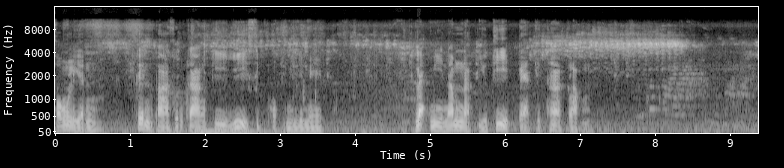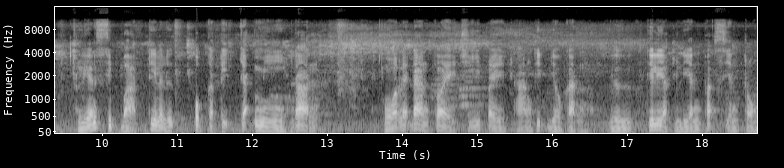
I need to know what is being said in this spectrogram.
ของเหรียญเส้นผ่าศูนย์กลางที่ 26มิลลิเมตรและมีน้ำหนักอยู่ที่ 8.5 กรัม เหรียญ 10 บาทที่ระลึกปกติจะมีด้าน หัวและด้านก้อยชี้ไปทางทิศเดียวกัน หรือที่เรียกเหรียญพระเศียรตรง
